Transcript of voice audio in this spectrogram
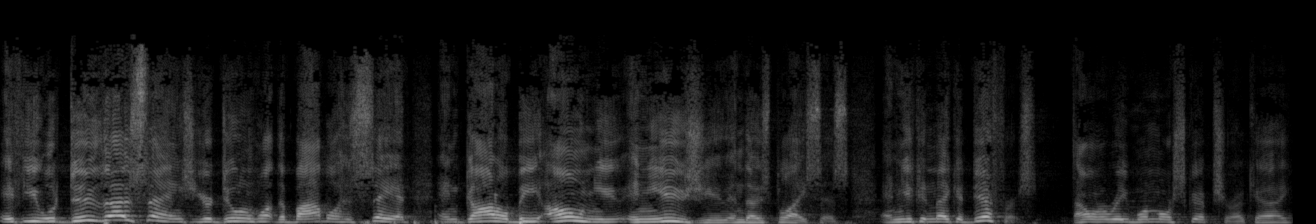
If you will do those things, you're doing what the Bible has said, and God will be on you and use you in those places. And you can make a difference. I want to read one more scripture, okay?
